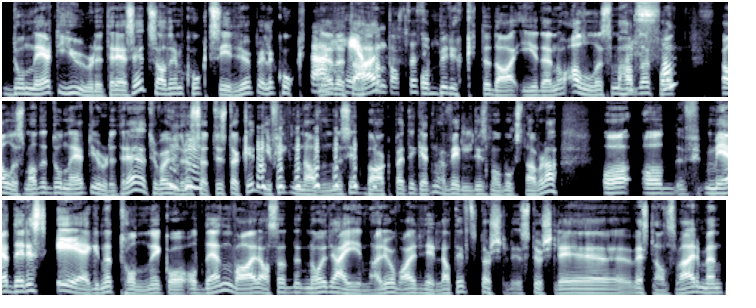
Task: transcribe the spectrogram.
donert juletreet sitt, så hadde de kokt sirup, eller kokt ned det dette her, fantastisk. og brukte da i den. Og alle som hadde det fått alle som hadde donert juletre, jeg tror det var 170 stykker, de fikk navnet sitt bak på etiketten, det var veldig små bokstaver da, og, og med deres egne tonic òg, og den var altså, nå regna det jo, var relativt stusslig stusslig vestlandsvær, men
